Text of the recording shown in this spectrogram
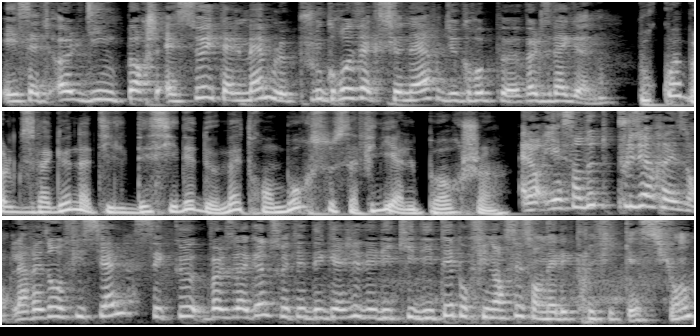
Et cette holding Porsche SE est elle-même le plus gros actionnaire du groupe Volkswagen. Pourquoi Volkswagen a-t-il décidé de mettre en bourse sa filiale Porsche? Alors, il y a sans doute plusieurs raisons. La raison officielle, c'est que Volkswagen souhaitait dégager des liquidités pour financer son électrification.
